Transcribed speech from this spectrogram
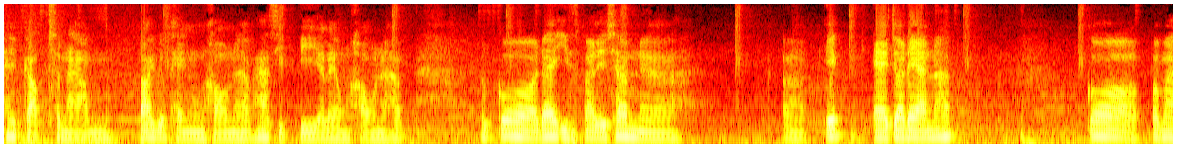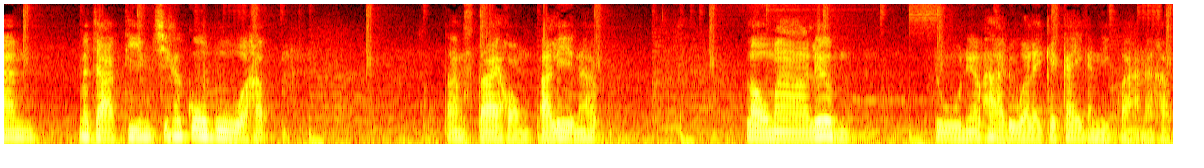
ให้กับสนามปาร์คเดอะแพงของเขานะครับ 50 ปีอะไรของเขานะครับ แล้วก็ได้อินสปิเรชันเอ่อเอ่อ X Air Jordan นะครับ ก็ประมาณมาจากทีมชิคาโกบูอะครับ ตามสไตล์ของปารีสนะครับ เรามาเริ่มดูเนื้อผ้าดูอะไรใกล้ ๆ กันดีกว่านะครับ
